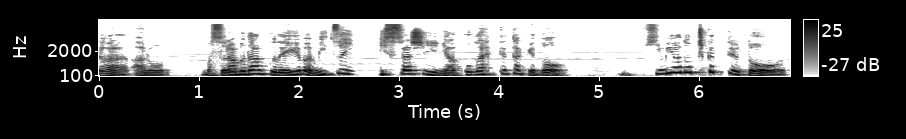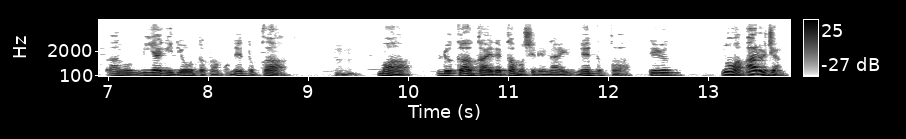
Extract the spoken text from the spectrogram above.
だから、あの、まあ、スラムダンクで言えば三井久志に憧れてたけどうん、君はどっちかっていうと、あの、宮城亮とかもねとか、うんまあ、ルカー楓かもしれないよねとかっていうのはあるじゃん。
